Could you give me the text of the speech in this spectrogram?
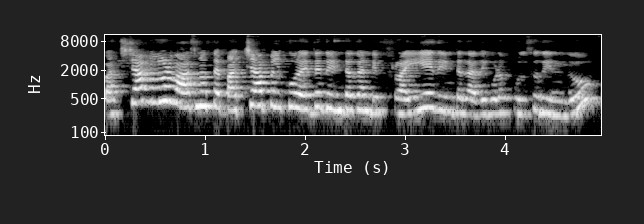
పచ్చి చేపలు కూడా వాసన వస్తాయి. పచ్చి చేపల కూర అయితే తింటదండి. ఫ్రై తింటది అది కూడా పులుసు తిందు.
